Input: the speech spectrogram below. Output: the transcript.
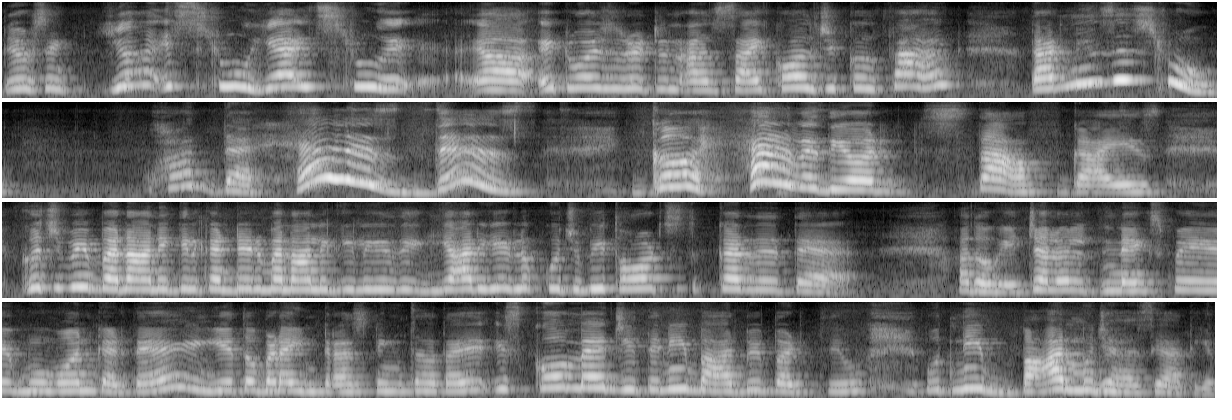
they were saying yeah it's true yeah it's true uh, it was written as psychological fact that means it's true what the hell is this go hell with your stuff guys कुछ भी बनाने के लिए कंटेंट बनाने के लिए यार ये लोग कुछ भी थॉट्स कर देते हैं हद हो गई। चलो नेक्स्ट पे मूव ऑन करते हैं। ये तो बड़ा इंटरेस्टिंग था, था। इसको मैं जितनी बार भी पढ़ती हूँ उतनी बार मुझे हँसी आती है।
